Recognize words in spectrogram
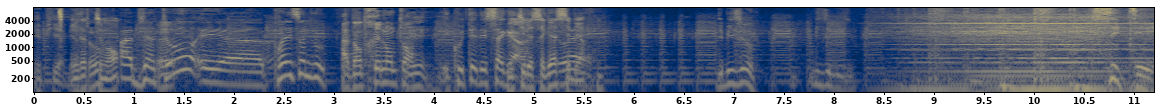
Et puis à bientôt. Exactement. À bientôt et euh, prenez soin de vous. À dans très longtemps. Et écoutez des sagas. Écoutez les sagas, c'est Ouais. bien. Des bisous. Bisous, bisous. C'était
